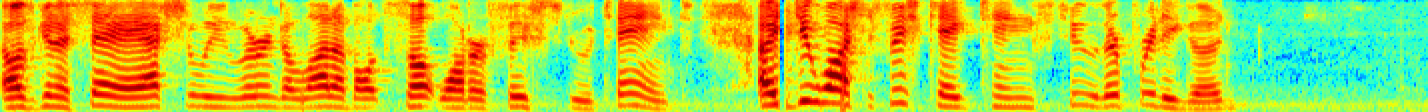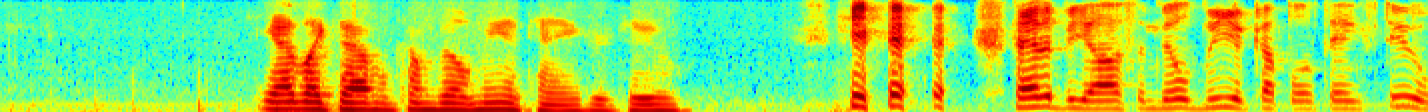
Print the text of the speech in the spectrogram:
I was gonna say I actually learned a lot about saltwater fish through Tanked. I do watch the Fish Tank Kings too. They're pretty good. Yeah, I'd like to have them come build me a tank or two. That'd be awesome. Build me a couple of tanks too.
